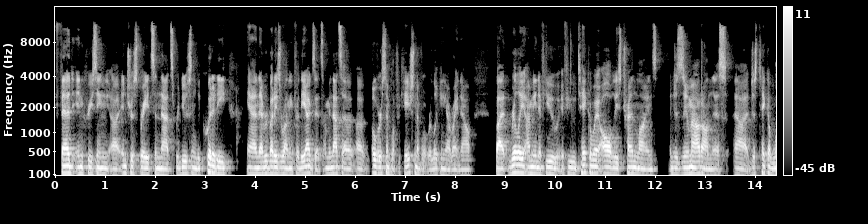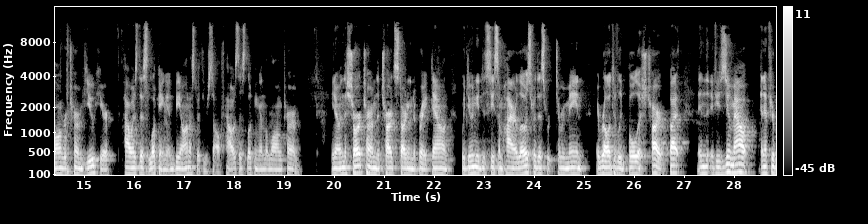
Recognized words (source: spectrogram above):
Fed increasing uh, interest rates, and that's reducing liquidity, and everybody's running for the exits. I mean, that's a, a oversimplification of what we're looking at right now. But really, I mean, if you if you take away all of these trend lines and just zoom out on this, uh, just take a longer term view here. How is this looking? And be honest with yourself. How is this looking in the long term? you know in the short term the chart's starting to break down we do need to see some higher lows for this to remain a relatively bullish chart but in, if you zoom out and if you're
